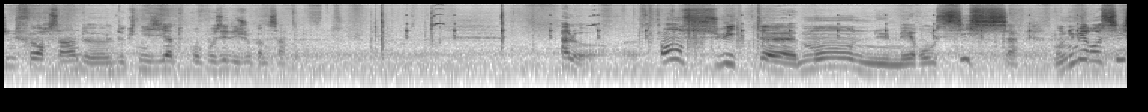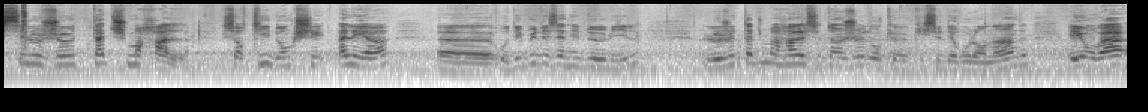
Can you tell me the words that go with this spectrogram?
une force hein, de, de Knizia de proposer des jeux comme ça. Alors, ensuite, mon numéro 6. Mon numéro 6, c'est le jeu Taj Mahal, sorti donc chez Alea au début des années 2000. Le jeu Taj Mahal, c'est un jeu euh, qui se déroule en Inde et on va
